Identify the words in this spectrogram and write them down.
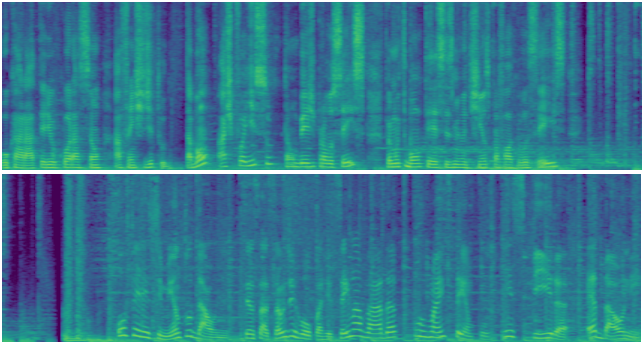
o caráter e o coração à frente de tudo. Tá bom? Acho que foi isso. Então, um beijo para vocês. Foi muito bom ter esses minutinhos para falar com vocês. Oferecimento Downy. Sensação de roupa recém-lavada por mais tempo. Respira. É Downy.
